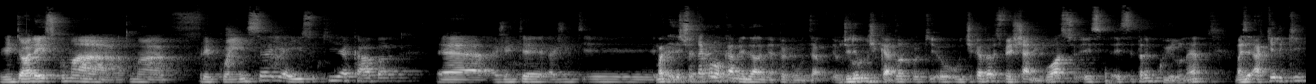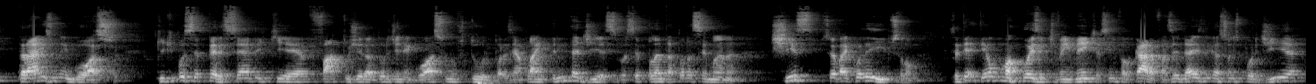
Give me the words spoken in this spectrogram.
A gente olha isso com uma, com uma frequência e é isso que acaba é, a gente a gente mas deixa eu até colocar melhor a minha pergunta. Eu diria um indicador porque o indicador de fechar negócio esse, esse tranquilo né? Mas aquele que traz o negócio. O que, que você percebe que é fato gerador de negócio no futuro? Por exemplo lá em 30 dias se você planta toda semana X você vai colher Y você tem, tem alguma coisa que te vem em mente assim fala cara fazer 10 ligações por dia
